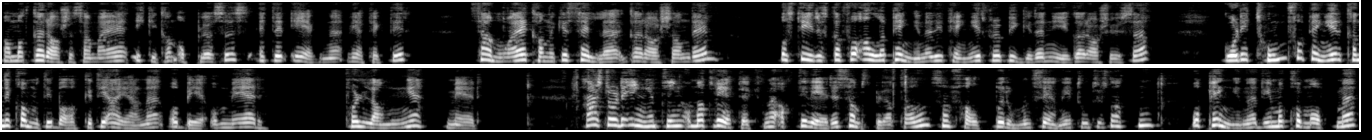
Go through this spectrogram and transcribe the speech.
om at garasjesameiet ikke kan oppløses etter egne vedtekter. Sameiet kan ikke selge garasjeandel og styret skal få alle pengene de trenger for å bygge det nye garasjehuset. Går de tom for penger, kan de komme tilbake til eierne og be om mer. Forlange mer. Her står det ingenting om at vedtektene aktiverer samspillavtalen som falt på Rommen scene i 2018, og pengene de må komme opp med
